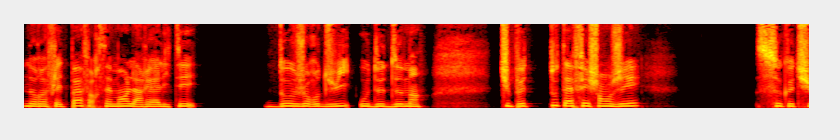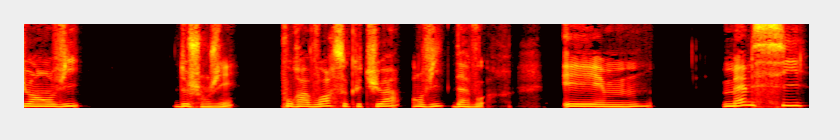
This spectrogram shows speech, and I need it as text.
ne reflète pas forcément la réalité d'aujourd'hui ou de demain. Tu peux tout à fait changer ce que tu as envie de changer pour avoir ce que tu as envie d'avoir. Et hum, même si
